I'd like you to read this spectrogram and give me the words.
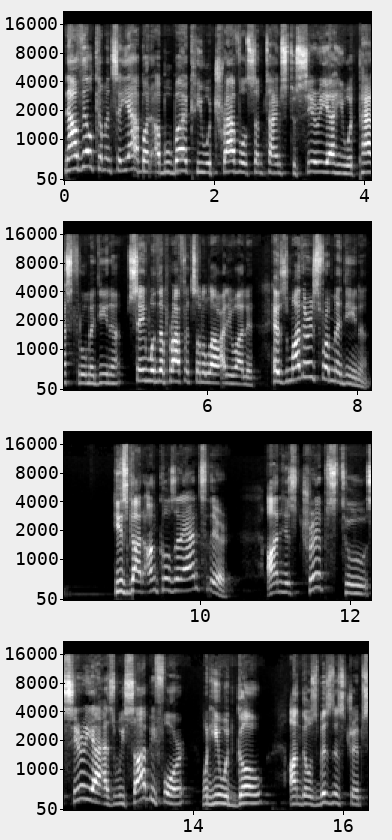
Now they'll come and say, yeah, but Abu Bakr, he would travel sometimes to Syria, he would pass through Medina. Same with the Prophet. His mother is from Medina. He's got uncles and aunts there. On his trips to Syria, as we saw before, when he would go on those business trips,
